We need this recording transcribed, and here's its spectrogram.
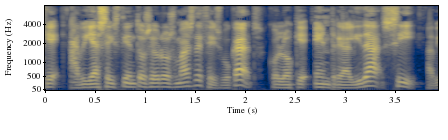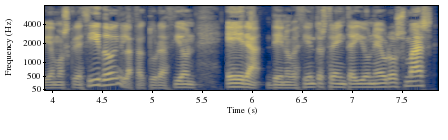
que había 600 euros más de Facebook Ads, con lo que en realidad sí habíamos crecido y la facturación era de 931 euros más,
